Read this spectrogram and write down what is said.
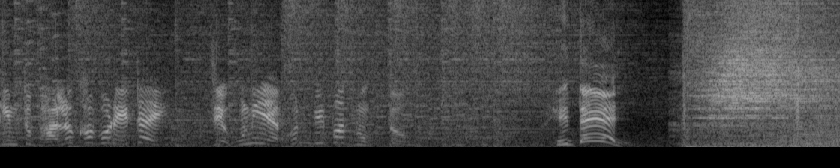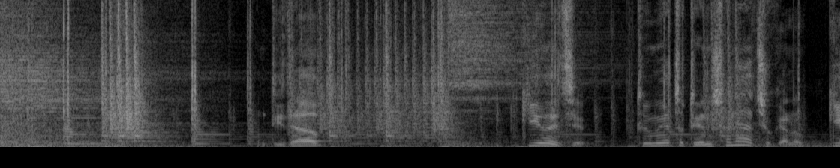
কিন্তু ভালো খবর এটাই যে উনি এখন বিপদমুক্ত। হিতেন! দিদা কি হয়েছে? তুমি এত টেনশনে আছো কেন? কি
